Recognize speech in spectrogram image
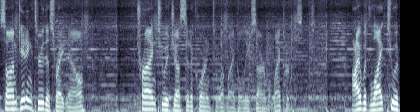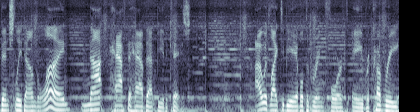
So I'm getting through this right now, trying to adjust it according to what my beliefs are and what my purpose is. I would like to eventually down the line not have to have that be the case. I would like to be able to bring forth a recovery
